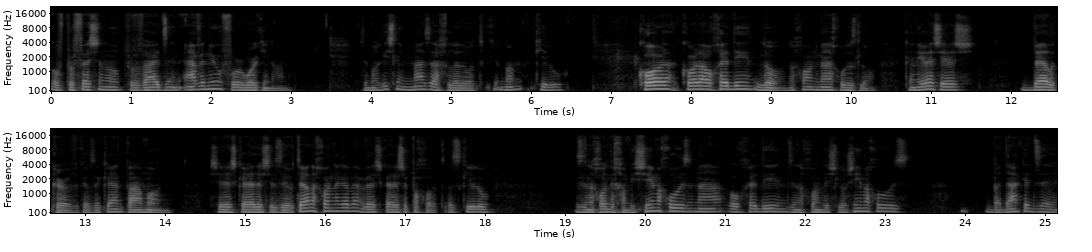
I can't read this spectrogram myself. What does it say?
of professional provides an avenue for working on. זה מרגיש לי מה זה הכללות, כאילו, כל, כל העורכי דין? לא, נכון? מאה אחוז לא. כנראה שיש בל קרב כזה, כן? פעמון. שיש כאלה שזה יותר נכון לגביהם ויש כאלה שפחות. אז כאילו, זה נכון ל-50% מהעורכי דין, זה נכון ל-30%, בדק את זה,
